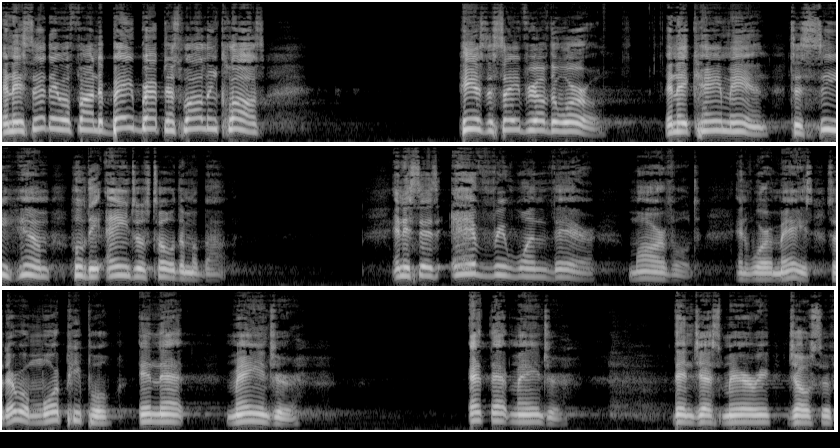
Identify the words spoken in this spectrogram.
and they said they would find a babe wrapped in swaddling cloths. He is the Savior of the world. And they came in to see him who the angels told them about. And it says, everyone there marveled and were amazed. So there were more people in that manger, at that manger, than just Mary, Joseph,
